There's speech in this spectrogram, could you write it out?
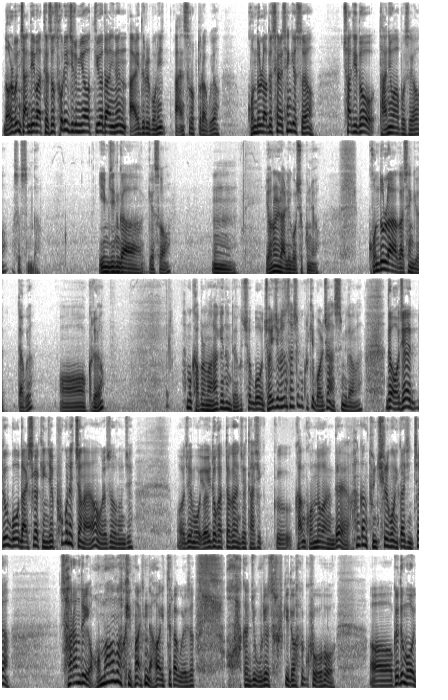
넓은 잔디밭에서 소리 지르며 뛰어다니는 아이들을 보니 안쓰럽더라고요. 곤돌라도 새로 생겼어요. 차디도 다녀와 보세요. 썼습니다. 임진각에서 음, 연을 날리고 오셨군요. 곤돌라가 생겼 있다고요? 어, 그래요? 한번 가볼만 하겠는데요. 그렇죠? 뭐 저희 집에서는 사실 뭐 그렇게 멀지 않습니다만. 근데 어제도 뭐 날씨가 굉장히 포근했잖아요. 그래서 그런지 어제 뭐 여의도 갔다가 이제 다시 그 강 건너가는데 한강 둔치를 보니까 진짜 사람들이 어마어마하게 많이 나와 있더라고요. 그래서 어, 약간 좀 우려스럽기도 하고 어 그래도 뭐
